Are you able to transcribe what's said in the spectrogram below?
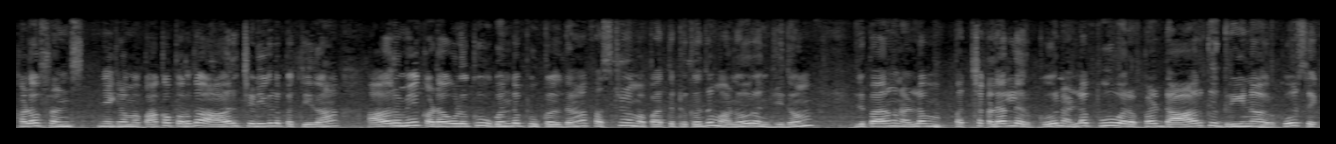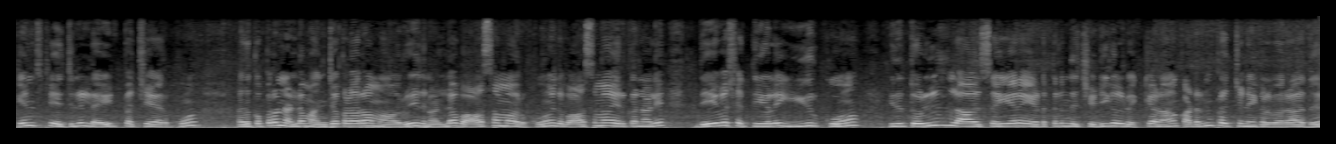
ஹலோ ஃப்ரெண்ட்ஸ் இன்றைக்கி நம்ம பார்க்க போகிறது ஆறு செடிகளை பற்றி தான் ஆறுமே கடவுளுக்கு உகந்த பூக்கள் தான் ஃபஸ்ட்டு நம்ம பார்த்துட்ருக்கிறது மனோரஞ்சிதம். இது பாருங்கள் நல்ல பச்சை கலரில் இருக்கும் நல்லா பூ வரப்போ டார்க் க்ரீனாக இருக்கும். செகண்ட் ஸ்டேஜில் லைட் பச்சையாக இருக்கும். அதுக்கப்புறம் நல்ல மஞ்சள் கலராக மாறும். இது நல்ல வாசமாக இருக்கும். இது வாசமாக இருக்கனாலே தெய்வ சக்திகளை ஈர்க்கும். இது தொழில் செய்கிற இடத்துல இந்த செடிகள் வைக்கலாம். கடன் பிரச்சனைகள் வராது.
